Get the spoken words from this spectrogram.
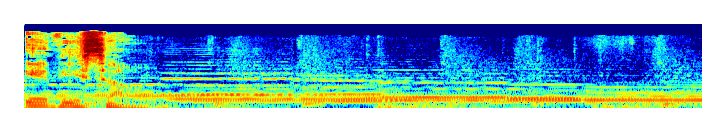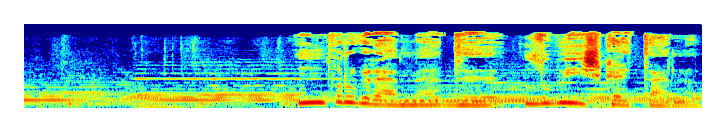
edição. Um programa de Luís Caetano.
